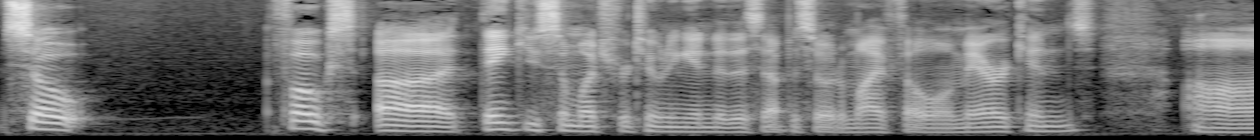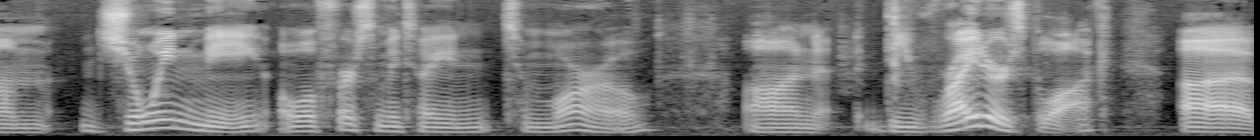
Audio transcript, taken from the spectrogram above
so, folks, uh, thank you so much for tuning into this episode of My Fellow Americans. Um, join me. Oh, well, first, let me tell you tomorrow on the writer's block. Uh,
